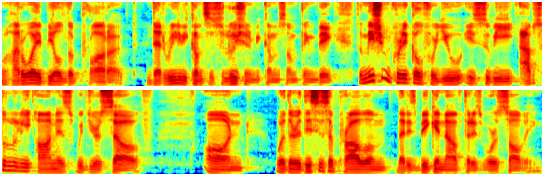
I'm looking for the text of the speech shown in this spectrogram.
or how do I build a product that really becomes a solution, becomes something big. So mission critical for you is to be absolutely honest with yourself on whether this is a problem that is big enough that is worth solving.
